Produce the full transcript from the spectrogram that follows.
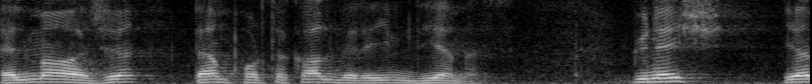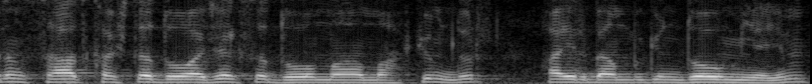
Elma ağacı ben portakal vereyim diyemez. Güneş yarın saat kaçta doğacaksa doğmaya mahkumdur. Hayır ben bugün doğmayayım,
